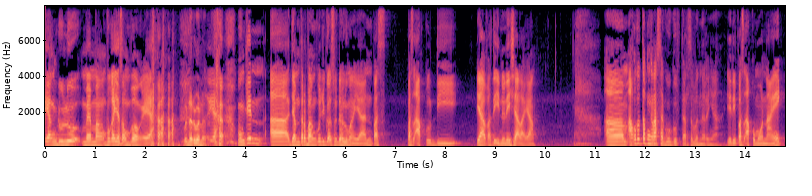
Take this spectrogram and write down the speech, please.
yang dulu memang bukannya sombong ya. Bener bener. ya mungkin uh, jam terbangku juga sudah lumayan pas pas aku di ya pas di Indonesia lah ya um, aku tetap ngerasa gugup tar sebenarnya. Jadi pas aku mau naik,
